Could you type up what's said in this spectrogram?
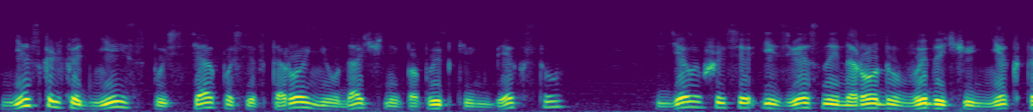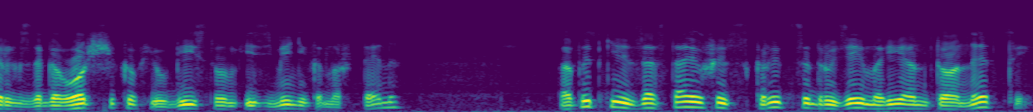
Несколько дней спустя после второй неудачной попытки к бегству, сделавшейся известной народу выдачей некоторых заговорщиков и убийством изменника Мартена, попытки, заставившись скрыться друзей Марии Антуанетты,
